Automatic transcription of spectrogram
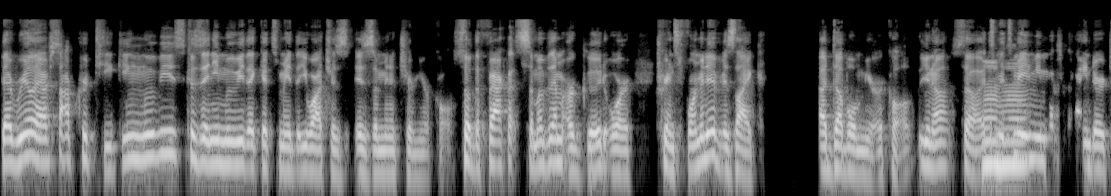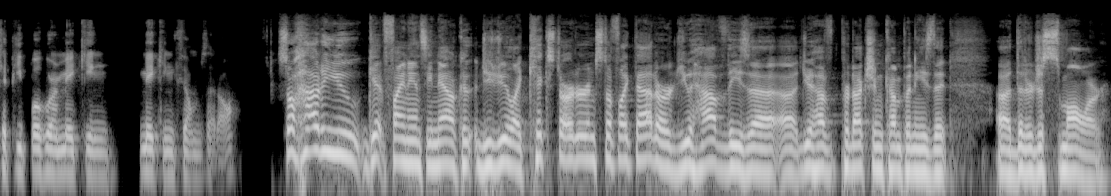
that really I've stopped critiquing movies because any movie that gets made that you watch is is a miniature miracle. So the fact that some of them are good or transformative is like a double miracle, you know? So it's it's made mm-hmm. me much kinder to people who are making making films at all. So how do you get financing now? do you do like Kickstarter and stuff like that, or do you have these? Uh, uh do you have production companies that uh, that are just smaller?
